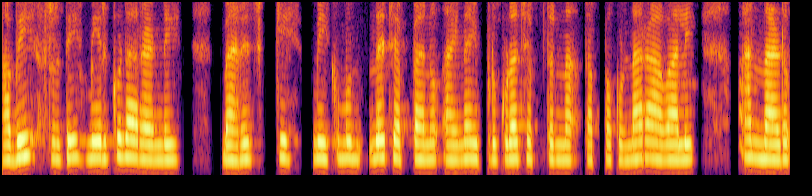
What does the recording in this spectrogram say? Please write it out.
అభి, శృతి మీరు కూడా రండి. మ్యారేజ్‌కి మీకు ముందే చెప్పాను. అయినా ఇప్పుడు కూడా చెప్తున్నా తప్పకుండా రావాలి అన్నాడు.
